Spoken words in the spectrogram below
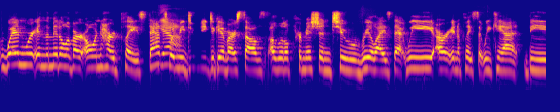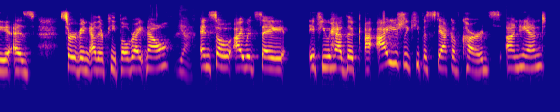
when we're in the middle of our own hard place, that's Yeah. when we do need to give ourselves a little permission to realize that we are in a place that we can't be as serving other people right now. Yeah. And so I would say if you had the I I usually keep a stack of cards on hand,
